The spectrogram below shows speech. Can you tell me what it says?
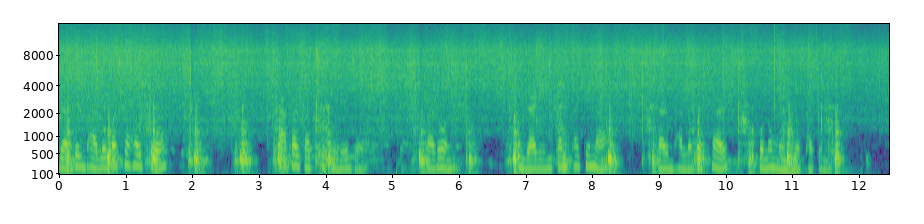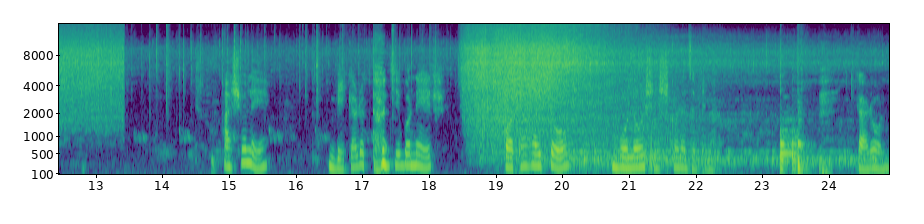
যাদের ভালোবাসা হয়তো টাকার কাছে হেরে যায়। কারণ যার ইনকাম থাকে না, তার ভালোবাসার কোনো মূল্য থাকে না। আসলে বেকারত্ব জীবনের কথা হয়তো বলেও শেষ করা যাবে না। কারণ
